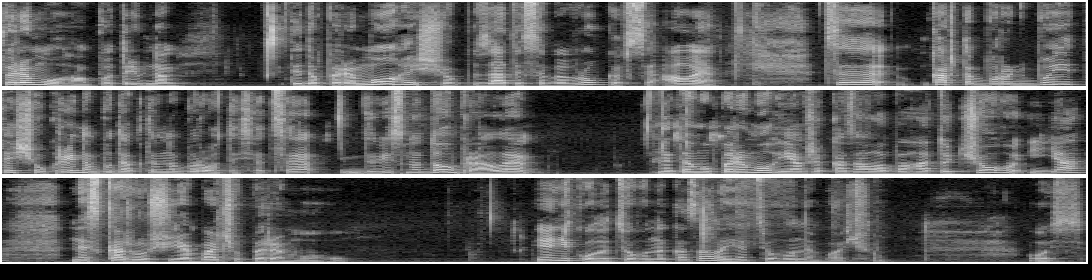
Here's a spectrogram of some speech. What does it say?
перемога. Потрібно йти до перемоги, щоб взяти себе в руки, все. Але це карта боротьби, те, що Україна буде активно боротися. Це, звісно, добре, але на тему перемоги я вже казала багато чого, і я не скажу, що я бачу перемогу. Я ніколи цього не казала, я цього не бачу. Ось.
